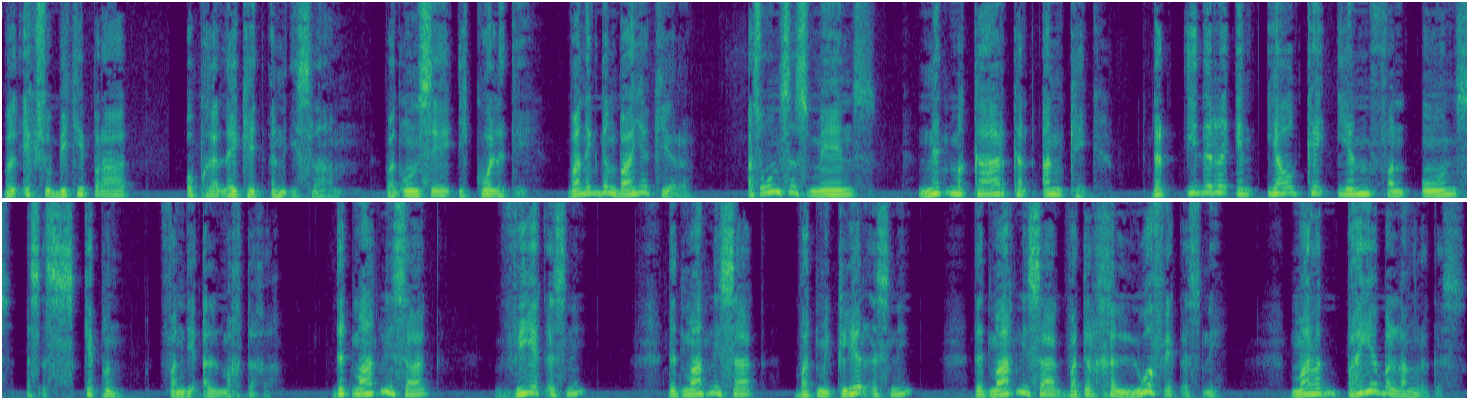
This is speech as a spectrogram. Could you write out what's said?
wil ek so bietjie praat op gelykheid in Islam. Wat ons sê equality. Want ek dink baie kere as ons as mens net mekaar kan aankyk dat iedere en elke een van ons is 'n skepping van die Almagtige. Dit maak nie saak wie ek is nie. Dit maak nie saak wat my kleur is nie. Dit maak nie saak watter geloof ek is nie. Maar wat baie belangrik is,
